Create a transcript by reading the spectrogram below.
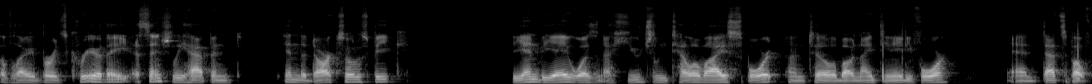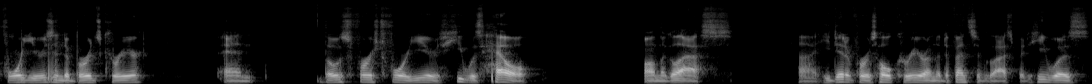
of Larry Bird's career, they essentially happened in the dark, so to speak. The NBA wasn't a hugely televised sport until about 1984, and that's about four years into Bird's career. And those first four years, he was hell on the glass. Uh, he did it for his whole career on the defensive glass, but he was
